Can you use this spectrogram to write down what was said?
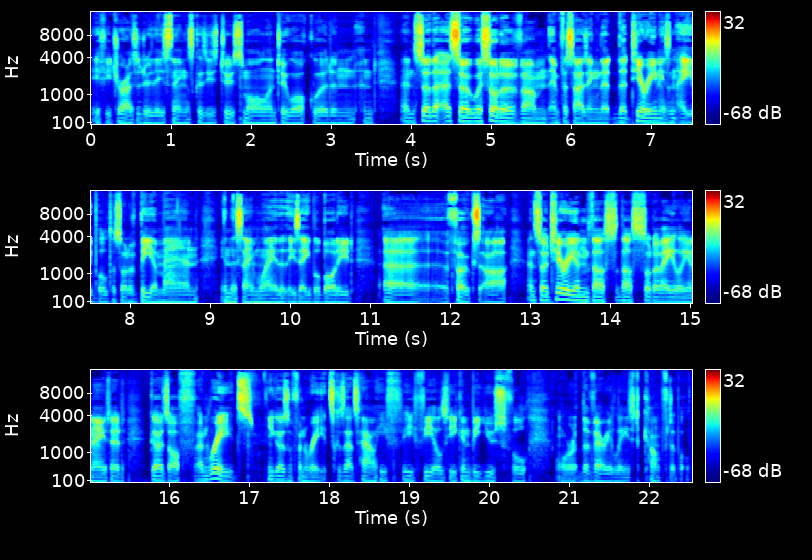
if he tries to do these things because he's too small and too awkward and and and so that so we're sort of um, emphasizing that that Tyrion isn't able to sort of be a man in the same way that these able-bodied uh, folks are, and so Tyrion thus thus sort of alienated goes off and reads. He goes off and reads because that's how he f- he feels he can be useful or at the very least comfortable.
